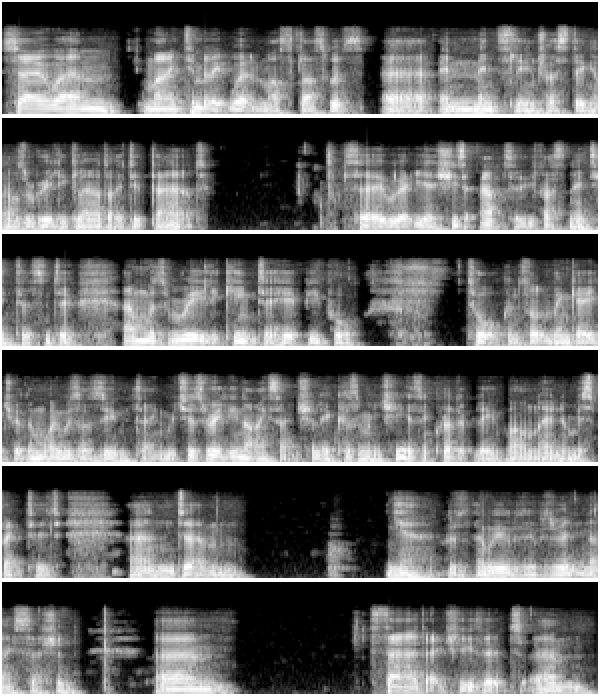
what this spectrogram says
So um, my Timberlake Werton masterclass was uh, immensely interesting, and I was really glad I did that. So uh, yeah, she's absolutely fascinating to listen to, and was really keen to hear people talk and sort of engage with them. It was a Zoom thing, which is really nice actually, because I mean she is incredibly well known and respected, and um, yeah, it was, it was it was a really nice session. Um, sad actually that um,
